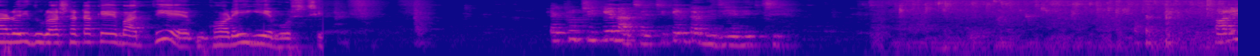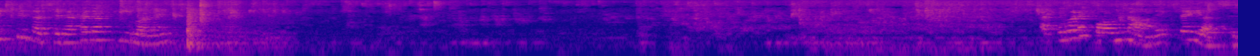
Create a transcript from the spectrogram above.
আর ওই দুরাশাটাকে বাদ দিয়ে ঘরেই গিয়ে বসছি। একটু চিকেন আছে চিকেনটা ভিজিয়ে দিচ্ছি। সলিড পিস আছে দেখা যাক কি বানাই। একেবারে কম না অনেকটাই আছে।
